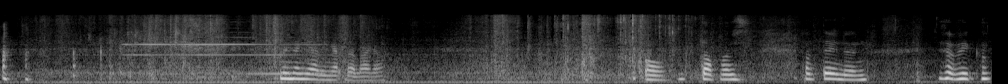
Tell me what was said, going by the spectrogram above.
May nangyari nga talaga. Oh, tapos, after nun, sabi ko,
